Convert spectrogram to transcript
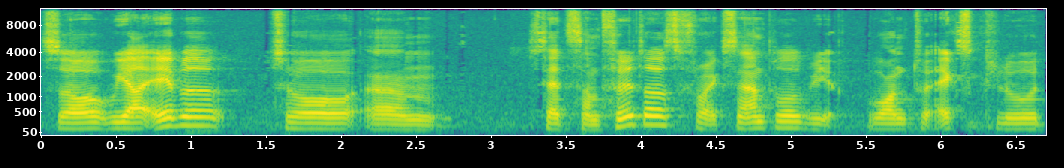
So we are able to um, set some filters. For example, we want to exclude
